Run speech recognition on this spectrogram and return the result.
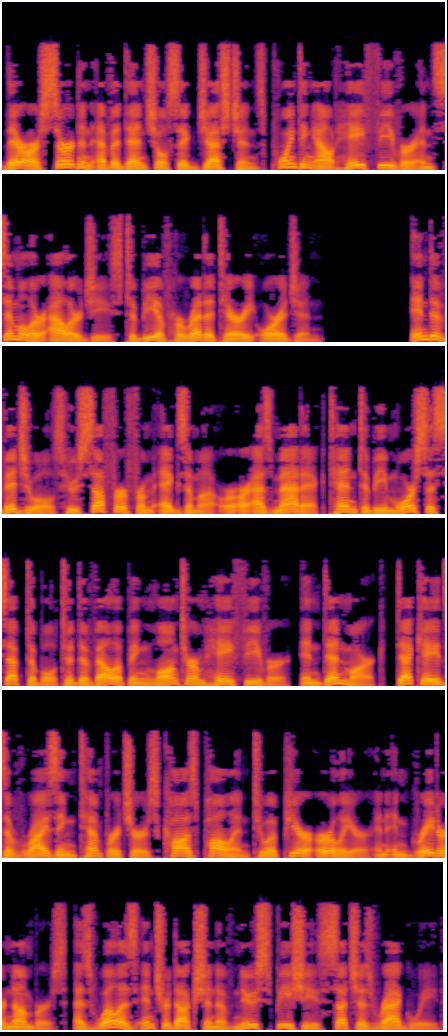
There are certain evidential suggestions pointing out hay fever and similar allergies to be of hereditary origin. Individuals who suffer from eczema or are asthmatic tend to be more susceptible to developing long-term hay fever. In Denmark, decades of rising temperatures cause pollen to appear earlier and in greater numbers, as well as introduction of new species such as ragweed.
